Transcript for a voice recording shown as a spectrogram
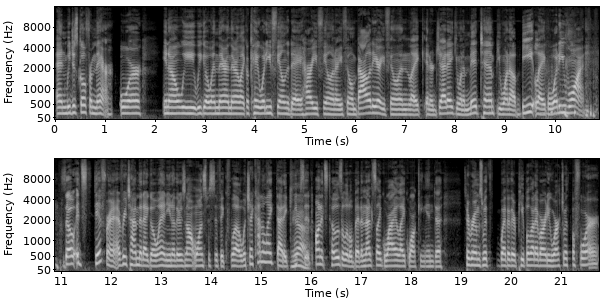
and we just go from there. Or you know, we we go in there and they're like, "Okay, what are you feeling today? How are you feeling? Are you feeling ballady? Are you feeling like energetic? You want a mid temp? You want a beat? Like, what do you want?" so it's different every time that I go in. You know, there's not one specific flow, which I kind of like that. It keeps Yeah. it on its toes a little bit, and that's like why I like walking into to rooms with whether they're people that I've already worked with before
